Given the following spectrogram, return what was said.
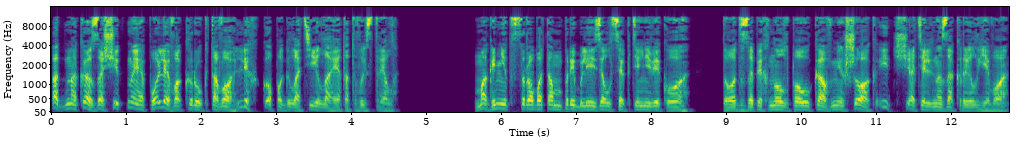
однако защитное поле вокруг того легко поглотило этот выстрел. Магнит с роботом приблизился к теневику. Тот запихнул паука в мешок и тщательно закрыл его.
